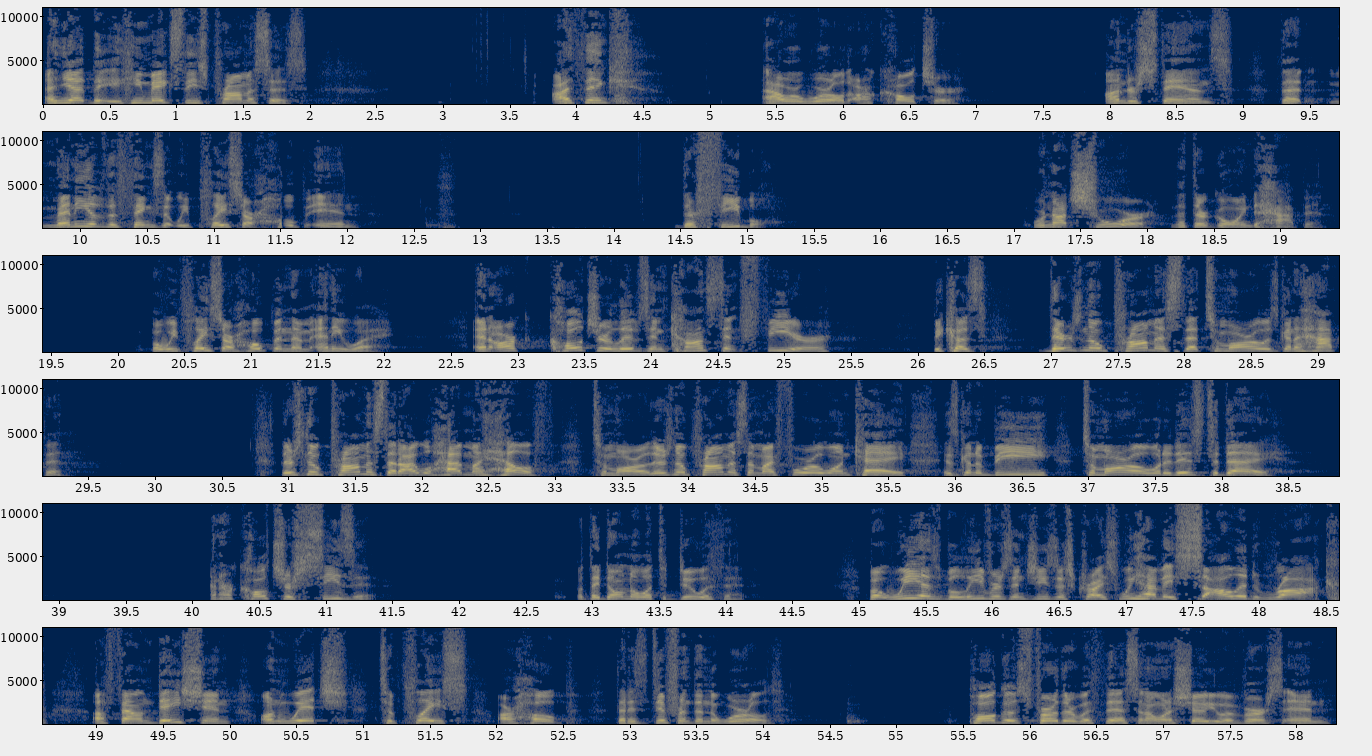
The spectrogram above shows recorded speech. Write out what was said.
And yet the, he makes these promises. I think our world, our culture, understands that many of the things that we place our hope in, they're feeble. We're not sure that they're going to happen, but we place our hope in them anyway. And our culture lives in constant fear because there's no promise that tomorrow is going to happen. There's no promise that I will have my health tomorrow. There's no promise that my 401k is going to be tomorrow what it is today. And our culture sees it, but they don't know what to do with it. But we, as believers in Jesus Christ, we have a solid rock, a foundation on which to place our hope that is different than the world. Paul goes further with this, and I want to show you a verse in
